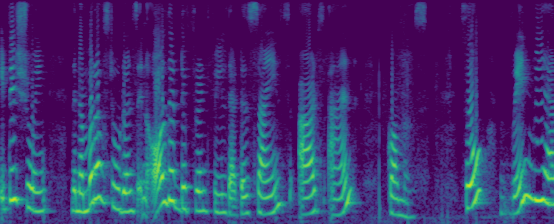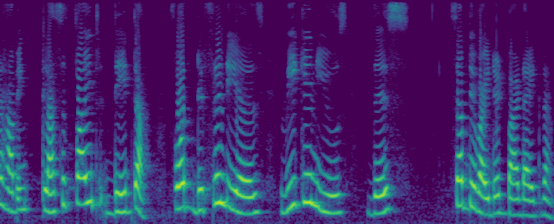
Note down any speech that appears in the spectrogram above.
it is showing the number of students in all the different fields that is science arts and commerce. So when we are having classified data for different years we can use this subdivided bar diagram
